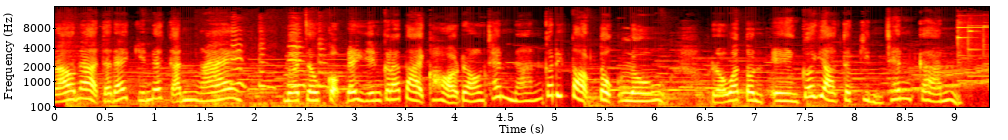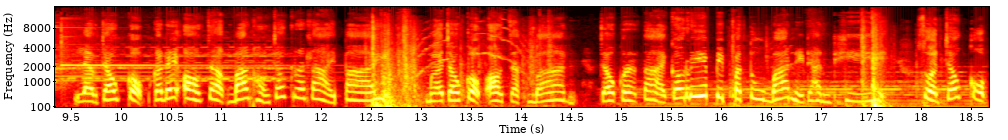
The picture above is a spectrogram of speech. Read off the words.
เราน่าจะได้กินด้วยกันไง เมื่อเจ้ากบได้ยินกระต่ายขอร้องเช่นนั้นก็ได้ตอบตกลง เพราะว่าตนเองก็อยากจะกินเช่นกัน แล้วเจ้ากบก็ได้ออกจากบ้านของเจ้ากระต่ายไป เมื่อเจ้ากบออกจากบ้าน เจ้ากระต่ายก็รีบปิดประตูบ้านในทันที ส่วนเจ้ากบ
